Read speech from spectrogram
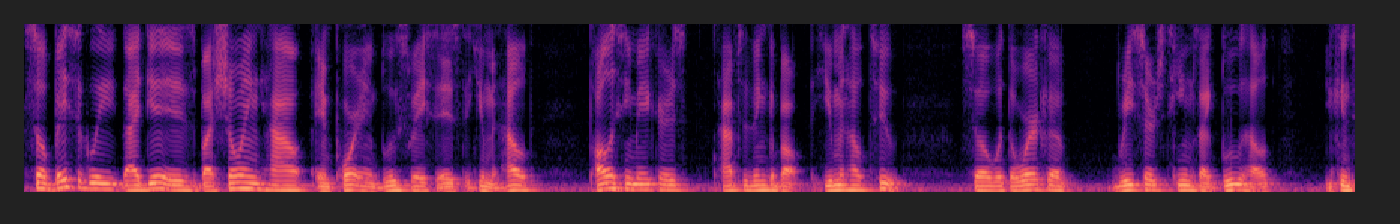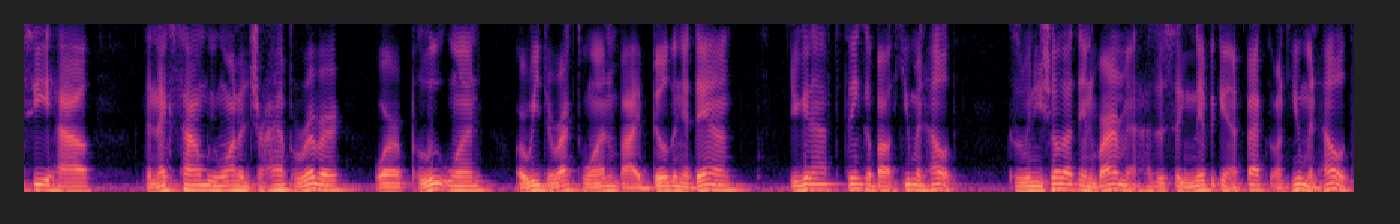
So basically, the idea is by showing how important blue space is to human health, policymakers have to think about human health too. So, with the work of research teams like Blue Health, you can see how the next time we want to dry up a river or pollute one or redirect one by building a dam, you're going to have to think about human health. Because when you show that the environment has a significant effect on human health,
